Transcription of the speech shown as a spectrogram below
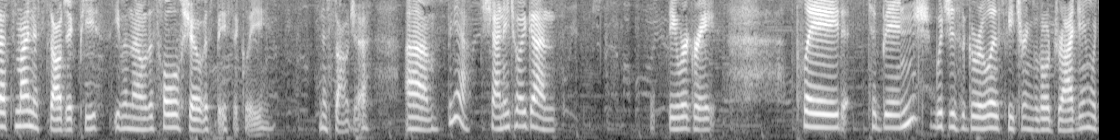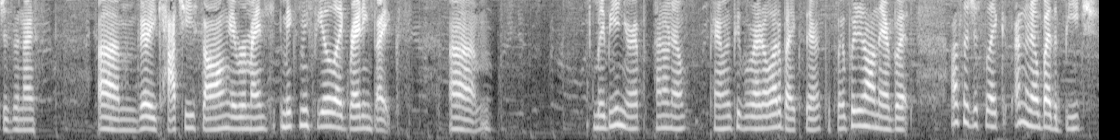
that's my nostalgic piece, even though this whole show is basically nostalgia. Um, but yeah, Shiny Toy Guns. They were great. Played to Binge, which is the Gorillaz featuring Little Dragon, which is a nice, um, very catchy song. It reminds, it makes me feel like riding bikes. Um, maybe in Europe. I don't know. Apparently, people ride a lot of bikes there. That's why I put it on there. But also, just like I don't know, by the beach,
